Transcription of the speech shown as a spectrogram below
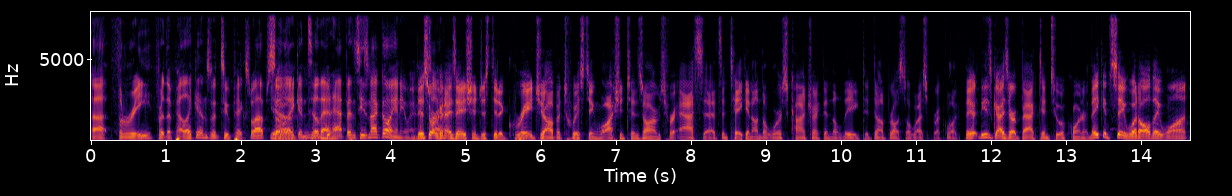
uh, three for the Pelicans with two pick swaps. So like until that happens, he's not going anywhere. This organization just did a great job of twisting Washington's arms for assets and taking on the worst contract in the league to dump Russell Westbrook. Look, these guys are backed into a corner. They can say what all they want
